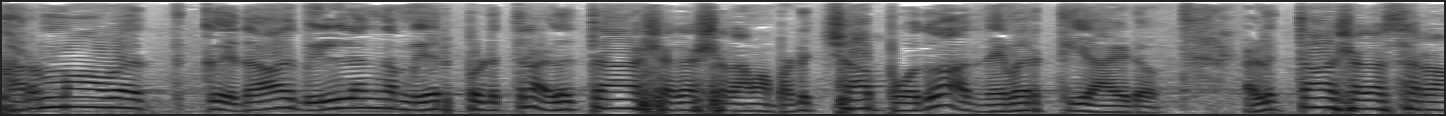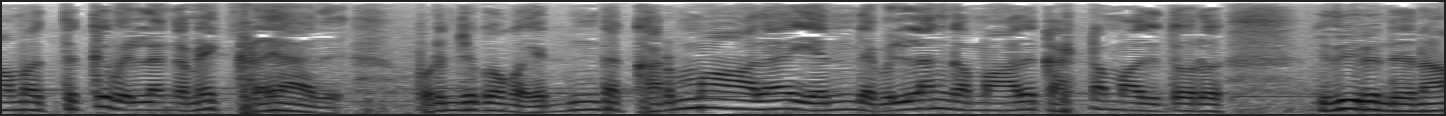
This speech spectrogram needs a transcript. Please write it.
கர்மாவத்துக்கு ஏதாவது வில்லங்கம் ஏற்படுத்தின லலிதா சகசராமம் படித்தா போதும் அது நிவர்த்தி ஆகிடும் லலிதா சகசராமத்துக்கு வில்லங்கமே கிடையாது. புரிஞ்சுக்கோங்க எந்த கர்மாவில் எந்த வில்லங்கமாவது கஷ்டமாவது ஒரு இது இருந்ததுன்னா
